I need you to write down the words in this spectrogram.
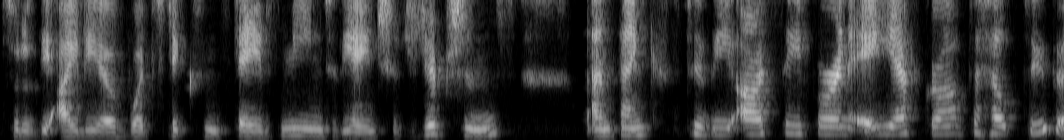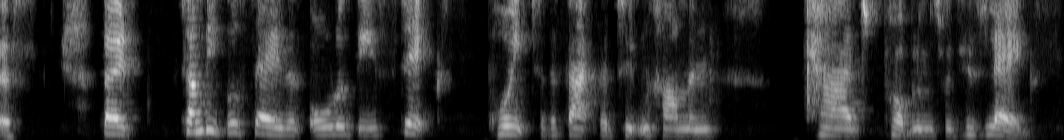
sort of the idea of what sticks and staves mean to the ancient Egyptians. And thanks to the ARCE for an AEF grant to help do this. But some people say that all of these sticks point to the fact that Tutankhamun had problems with his legs.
